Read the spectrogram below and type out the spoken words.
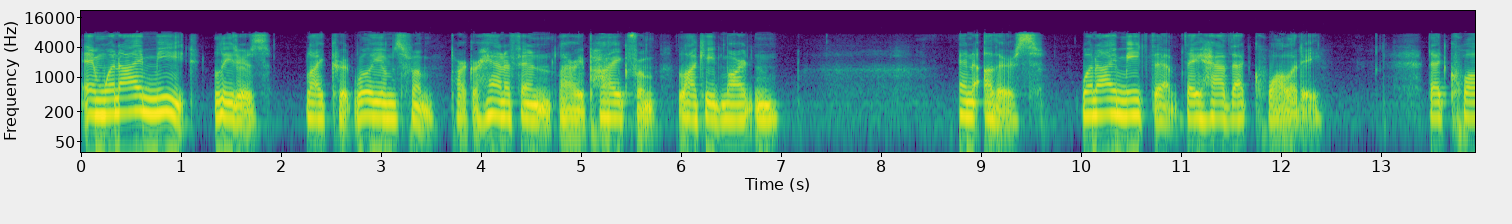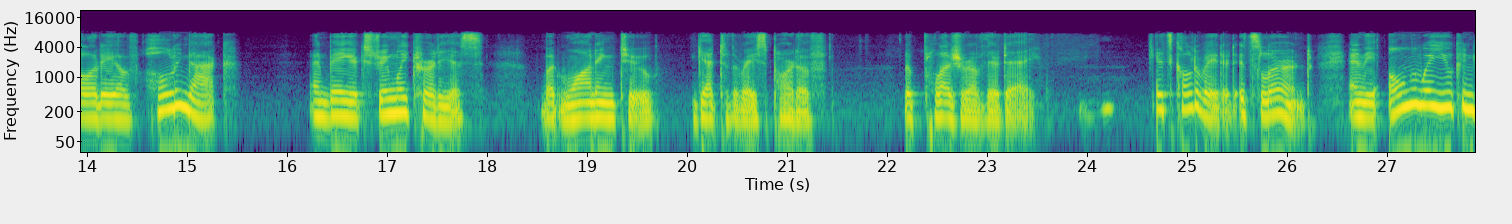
And when I meet leaders like Kurt Williams from Parker Hannifin, Larry Pike from Lockheed Martin, and others, when I meet them, they have that quality. That quality of holding back and being extremely courteous, but wanting to get to the race part of the pleasure of their day. It's cultivated, it's learned. And the only way you can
